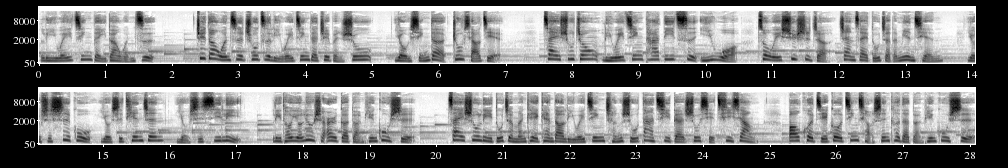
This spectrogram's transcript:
李维京的一段文字。这段文字出自李维京的这本书《有形的朱小姐》。在书中，李维京他第一次以我作为叙事者，站在读者的面前，有时世故，有时天真，有时犀利。里头有六十二个短篇故事。在书里，读者们可以看到李维京成熟大气的书写气象，包括结构精巧深刻的短篇故事，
